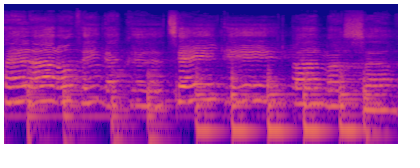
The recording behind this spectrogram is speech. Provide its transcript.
And I don't think I could take it by myself.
